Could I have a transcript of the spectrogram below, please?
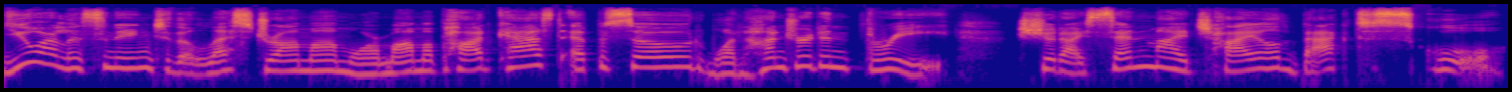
You are listening to the Less Drama, More Mama podcast, episode 103 Should I Send My Child Back to School?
